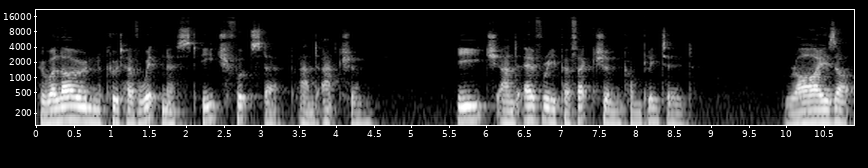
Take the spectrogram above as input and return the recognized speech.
who alone could have witnessed each footstep and action, each and every perfection completed. Rise up,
